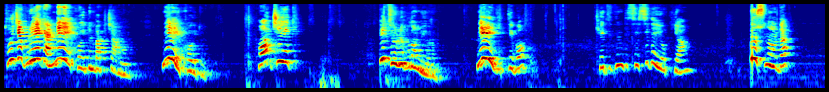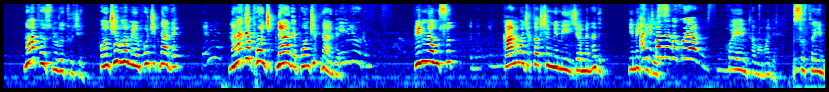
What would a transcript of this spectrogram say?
Tuğçe buraya gel. Nereye koydun bakacağım onu. Nereye koydun? Ponçik. Bir türlü bulamıyorum. Nereye gitti bu? Kedinin de sesi de yok ya. Ne yapıyorsun orada? Ne yapıyorsun orada Tuğçe? Ponçik'i bulamıyorum. Ponçik nerede? Nerede Ponçik? Nerede? Ponçik nerede? Biliyorum. Bilmiyor musun? Evet bilmiyorum. Karnım acıktı akşam yemeği yiyeceğim ben hadi. Yemek Anne yiyeceğiz. bana da koyar mısın? Koyayım tamam hadi. Isıtayım.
